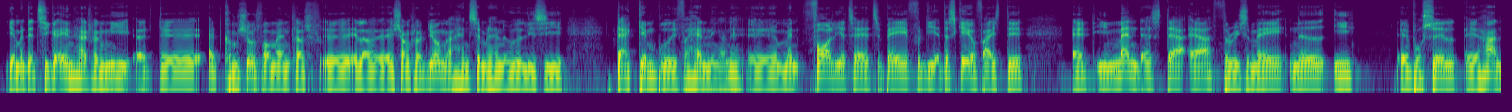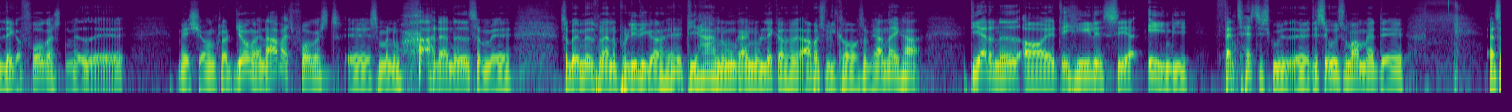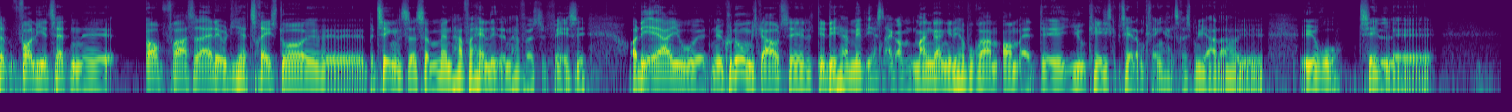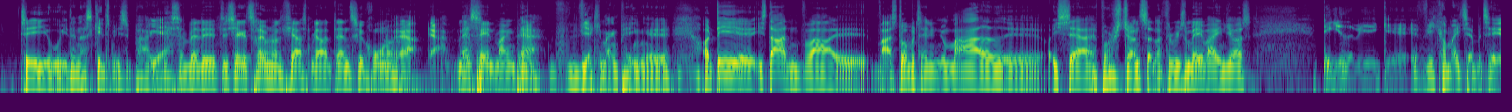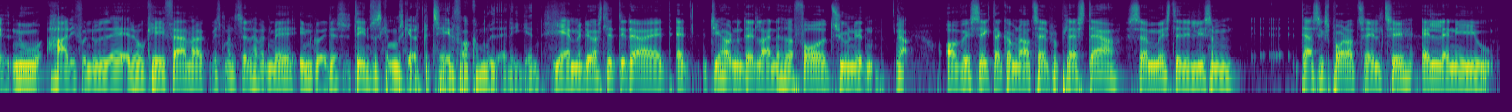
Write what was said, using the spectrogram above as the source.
Jamen, det tigger ind her klokken 9, at, øh, at kommissionsformanden Claus, øh, eller øh, Jean-Claude Juncker, han simpelthen er ude og lige sige, der er gennembrud i forhandlingerne. Øh, men for lige at tage tilbage, fordi at der sker jo faktisk det, at i mandags, der er Theresa May nede i øh, Bruxelles, øh, har en lækker frokost med... Øh, med Jean-Claude Juncker, en arbejdsfrokost, øh, som man nu har dernede som, øh, som embedsmand og politiker. Øh, de har nogle gange nogle lækre arbejdsvilkår, som vi andre ikke har. De er dernede, og øh, det hele ser egentlig fantastisk ud. Øh, det ser ud som om, at... Øh, altså, for lige at tage den øh, op fra, så er det jo de her tre store øh, betingelser, som man har forhandlet i den her første fase. Og det er jo øh, den økonomiske aftale, det er det her med, vi har snakket om mange gange i det her program, om at øh, UK de skal betale omkring 50 milliarder øh, euro til... Øh, til EU i den her skilsmissepakke. Ja, så det, det er cirka 370 milliarder danske kroner. Ja, ja. Masse, pænt mange penge. Ja, virkelig mange penge. Øh. Og det, øh, i starten var, var Storbritannien jo meget, og især Boris Johnson og Theresa May var egentlig også, det gider vi ikke, øh, vi kommer ikke til at betale. Nu har de fundet ud af, at okay, fair nok, hvis man selv har været med indgået i det her system, så skal man måske også betale for at komme ud af det igen. Ja, men det er også lidt det der, at, at de har jo en deadline, der hedder foråret 2019. Ja. Og hvis ikke der kommer en aftale på plads der, så mister de ligesom øh, deres eksportaftale til alle lande i EU.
